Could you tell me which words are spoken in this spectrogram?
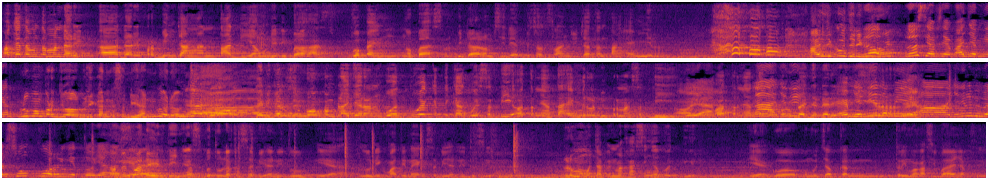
oke teman-teman dari eh, dari perbincangan tadi yang udah dibahas, gue pengen ngebahas lebih dalam sih di episode selanjutnya tentang Emir. Anjing kok jadi lu gue? lu siap-siap aja mir Lu memperjualbelikan kesedihan gue dong. Enggak Enggak, dong. Jadi kan sebuah pembelajaran buat gue ketika gue sedih, oh ternyata Emir lebih pernah sedih. Oh, iya. Oh ternyata gue perlu belajar dari Emir. jadi lebih Iya. eh, jadi lebih bersyukur gitu ya Tapi pada intinya sebetulnya kesedihan itu ya lu nikmatin aja kesedihan itu sih. Lu mau ngucapin makasih nggak buat dia? Iya, gue mengucapkan terima kasih banyak sih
